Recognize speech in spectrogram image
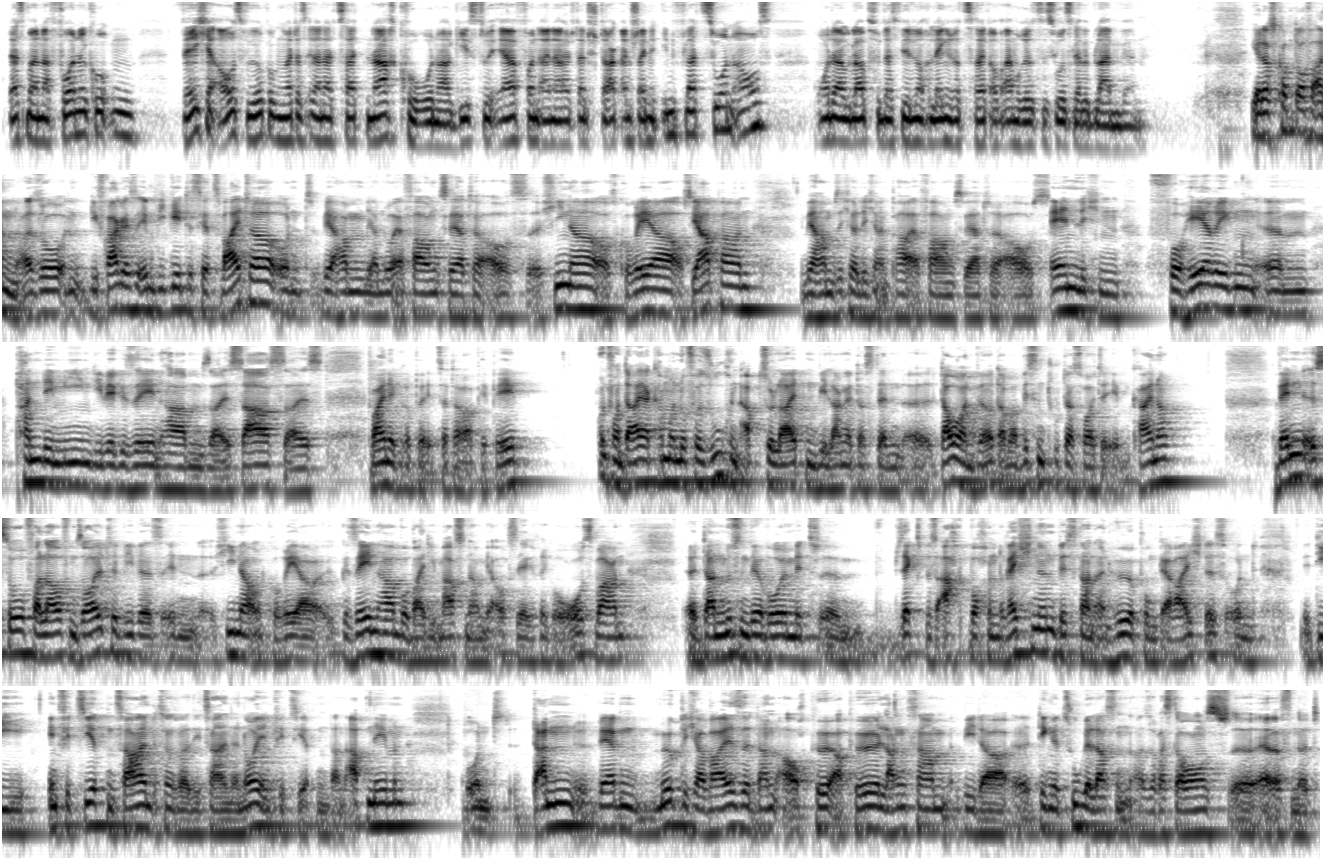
Lass mal nach vorne gucken. Welche Auswirkungen hat das in einer Zeit nach Corona? Gehst du eher von einer stark ansteigenden Inflation aus oder glaubst du, dass wir noch längere Zeit auf einem Rezessionslevel bleiben werden? Ja, das kommt drauf an. Also die Frage ist eben, wie geht es jetzt weiter? Und wir haben ja nur Erfahrungswerte aus China, aus Korea, aus Japan. Wir haben sicherlich ein paar Erfahrungswerte aus ähnlichen vorherigen ähm, Pandemien, die wir gesehen haben, sei es SARS, sei es Schweinegrippe etc. pp. Und von daher kann man nur versuchen abzuleiten, wie lange das denn äh, dauern wird, aber wissen tut das heute eben keiner. Wenn es so verlaufen sollte, wie wir es in China und Korea gesehen haben, wobei die Maßnahmen ja auch sehr rigoros waren, dann müssen wir wohl mit ähm, sechs bis acht Wochen rechnen, bis dann ein Höhepunkt erreicht ist und die infizierten Zahlen bzw. die Zahlen der Neuinfizierten dann abnehmen. Und dann werden möglicherweise dann auch peu à peu langsam wieder äh, Dinge zugelassen, also Restaurants äh, eröffnet,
